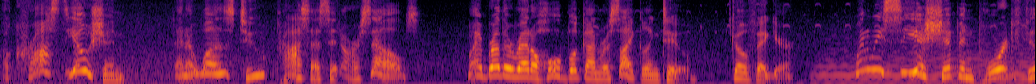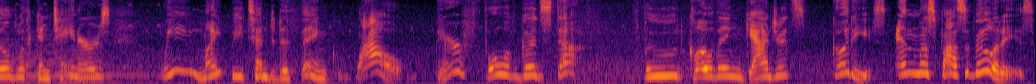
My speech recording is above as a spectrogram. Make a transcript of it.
across the ocean than it was to process it ourselves. My brother read a whole book on recycling, too. Go figure. When we see a ship in port filled with containers, we might be tempted to think, wow, they're full of good stuff food, clothing, gadgets, goodies, endless possibilities.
